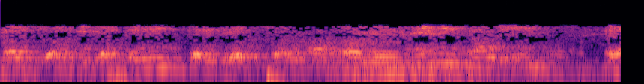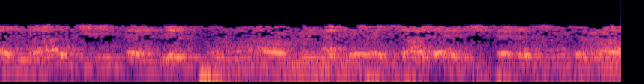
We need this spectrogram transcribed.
بچوں کی بہترین تربیت کرنا تعلیم اے اللہ جی تربیت کرنا اپنے سارے رشتے نصیب کرنا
